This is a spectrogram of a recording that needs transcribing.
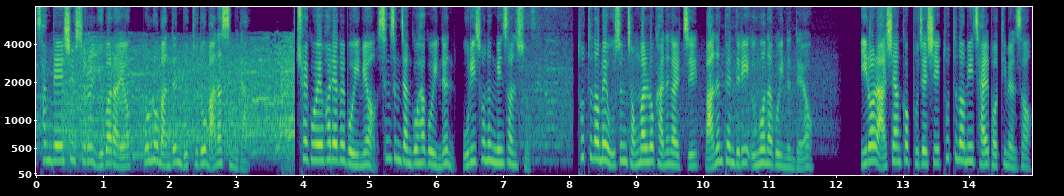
상대의 실수를 유발하여 골로 만든 루트도 많았습니다. 최고의 활약을 보이며 승승장구하고 있는 우리 손흥민 선수. 토트넘의 우승 정말로 가능할지 많은 팬들이 응원하고 있는데요. 1월 아시안컵 부재 시 토트넘이 잘 버티면서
